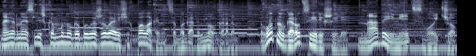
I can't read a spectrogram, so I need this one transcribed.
Наверное, слишком много было желающих полакомиться богатым Новгородом. Вот новгородцы и решили, надо иметь свой ЧОП.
